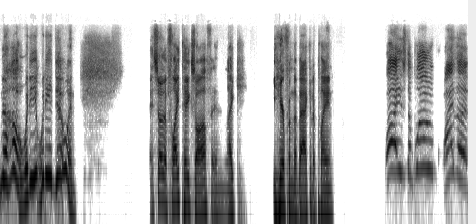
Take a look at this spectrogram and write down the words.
no, what are you what are you doing? And so the flight takes off, and like you hear from the back of the plane, why is the blue? Why the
